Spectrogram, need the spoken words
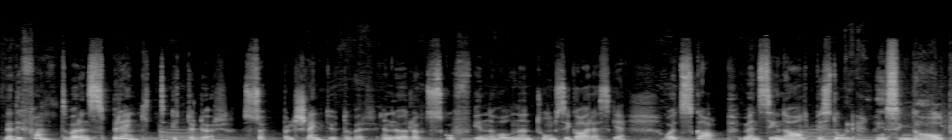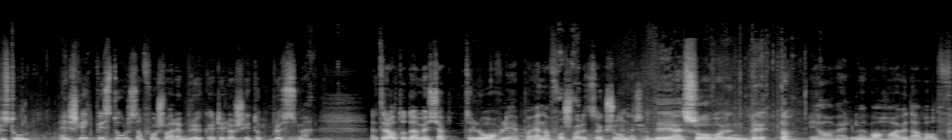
Det de fant, var en sprengt ytterdør, søppel slengt utover, en ødelagt skuff inneholdende en tom sigareske og et skap med en signalpistol i. En signalpistol? En slik pistol som Forsvaret bruker til å skyte opp bluss med. Etter alt å dømme kjøpt lovlige på en av Forsvarets auksjoner. Det jeg så, var en beretta. Ja vel, men hva har vi da, Wolf?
